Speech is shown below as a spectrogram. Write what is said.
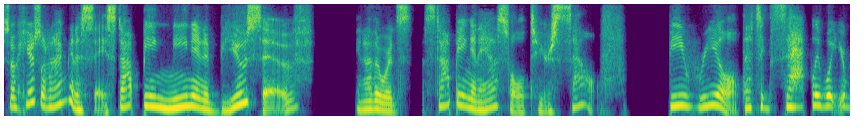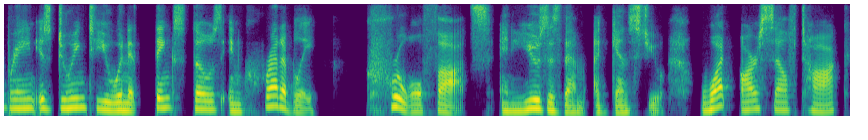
So here's what I'm going to say stop being mean and abusive. In other words, stop being an asshole to yourself. Be real. That's exactly what your brain is doing to you when it thinks those incredibly cruel thoughts and uses them against you. What our self talk,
